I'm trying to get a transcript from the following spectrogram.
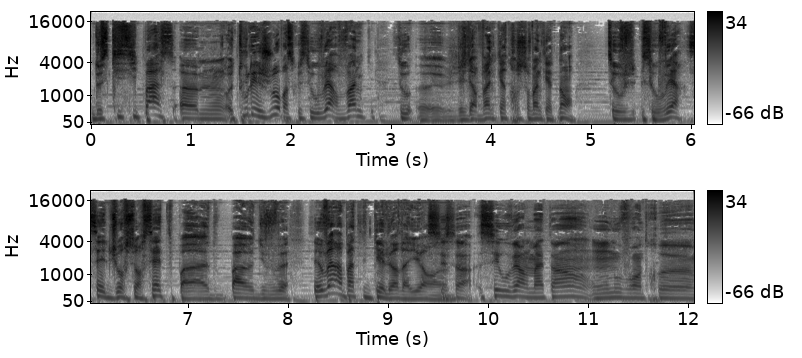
de ce qui s'y passe euh, tous les jours parce que c'est ouvert 20 c'est, euh, je vais dire 24 heures sur 24 non. C'est ou- c'est ouvert 7 jours sur 7, pas pas du c'est ouvert à partir de quelle heure d'ailleurs C'est ça. C'est ouvert le matin. On ouvre entre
